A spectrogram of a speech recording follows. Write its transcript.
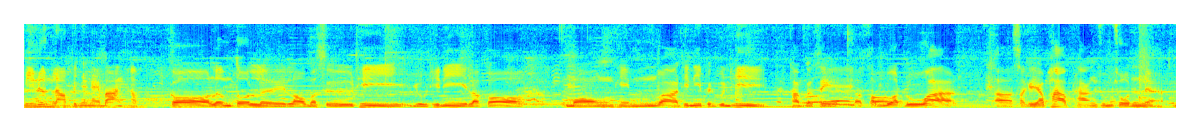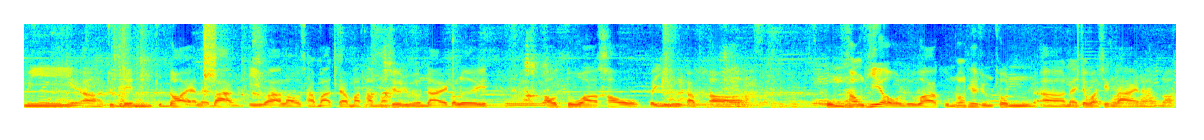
มีเรื่องราวเป็นยังไงบ้างครับ ก็เริ่มต้นเลยเรามาซื้อที่อยู่ที่นี่แล้วก็มองเห็นว่าที่นี่เป็นพื้นที่ทำเกษตร แล้วสำรวจดูว่า ศักยภาพทางชุมชนเนี่ยมีอ่าจุดเด่นจุดด้อยอะไรบ้าง ที่ว่าเราสามารถจะมาทำท่องเที่ยวชุมชนได้ก็เลยเอาตัวเข้าไปอยู่กับอ่ากลุ่มท่องเที่ยว หรือว่ากลุ่มท่องเที่ยวชุมชนอ่าในจังหวัดเชียงรายนะครับเนาะ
